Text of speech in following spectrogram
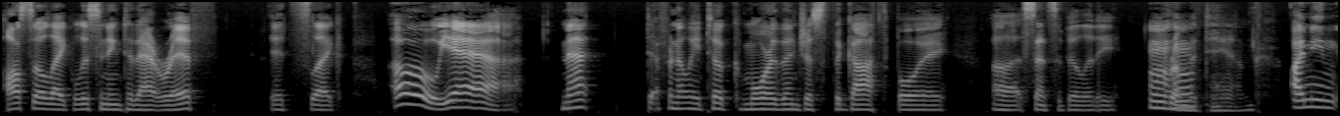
also, like, listening to that riff, it's like, oh, yeah. Matt definitely took more than just the goth boy uh, sensibility from the damned. I mean,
